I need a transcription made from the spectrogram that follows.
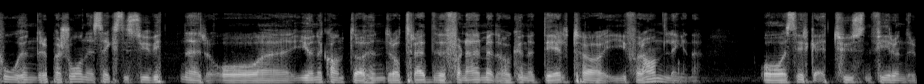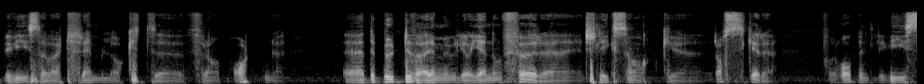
200 personer, 67 vitner, og i underkant av 130 fornærmede har kunnet delta i forhandlingene. Og ca. 1400 bevis har vært fremlagt fra partene. Det burde være mulig å gjennomføre en slik sak raskere. Forhåpentligvis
